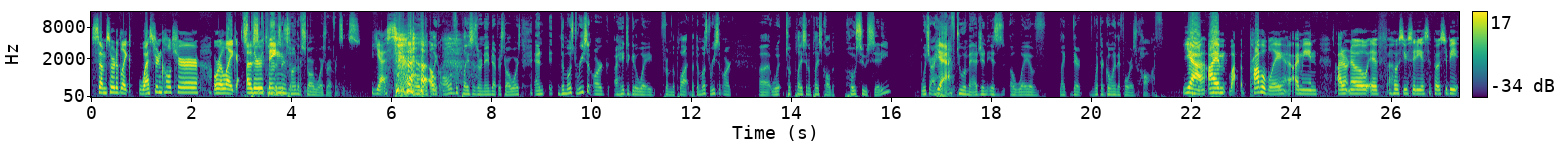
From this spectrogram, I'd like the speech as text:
some sort of like Western culture or like other Specifically, There's things. a ton of Star Wars references. yes. all the, like all of the places are named after Star Wars. And it, the most recent arc, I hate to get away from the plot, but the most recent arc uh, w- took place in a place called Hosu City, which I Yeah. have to imagine is a way of like they're what they're going there for is Hoth. yeah, I'm probably. I mean, I don't know if Hosu City is supposed to be.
